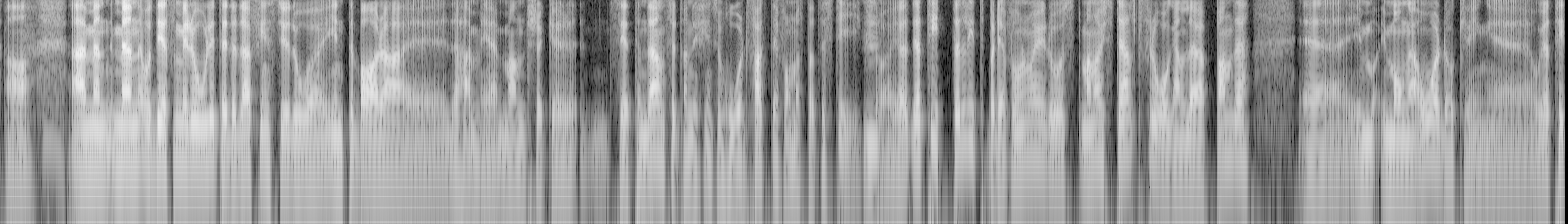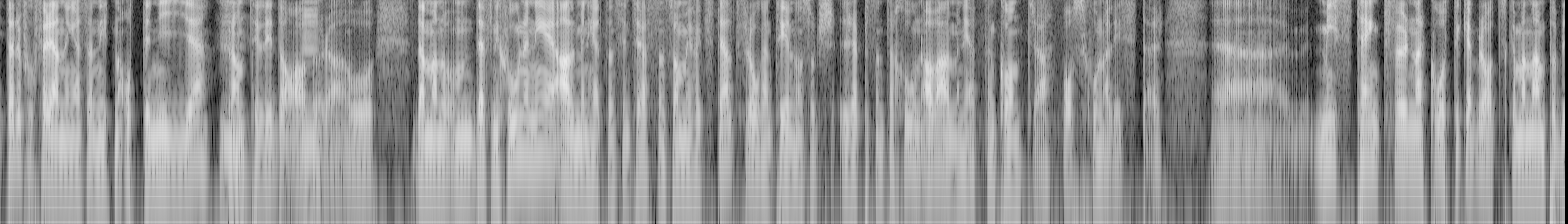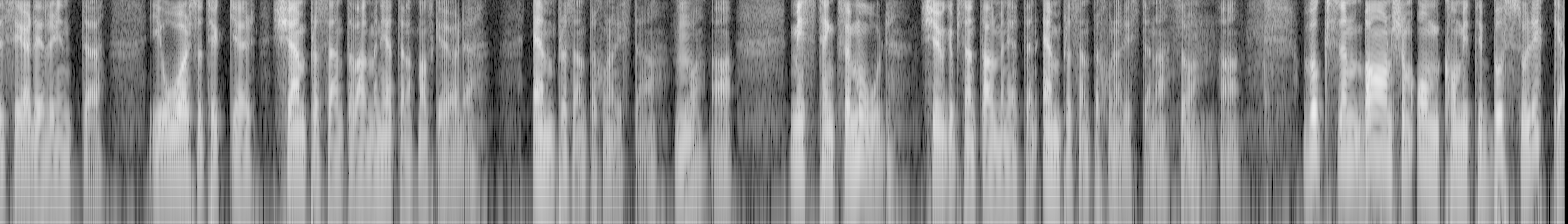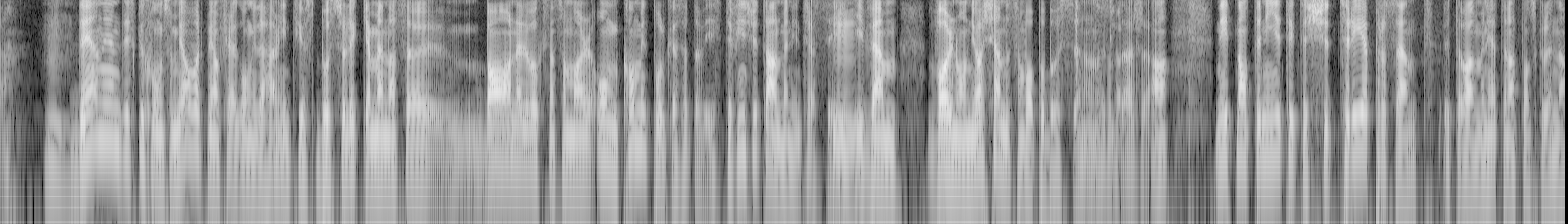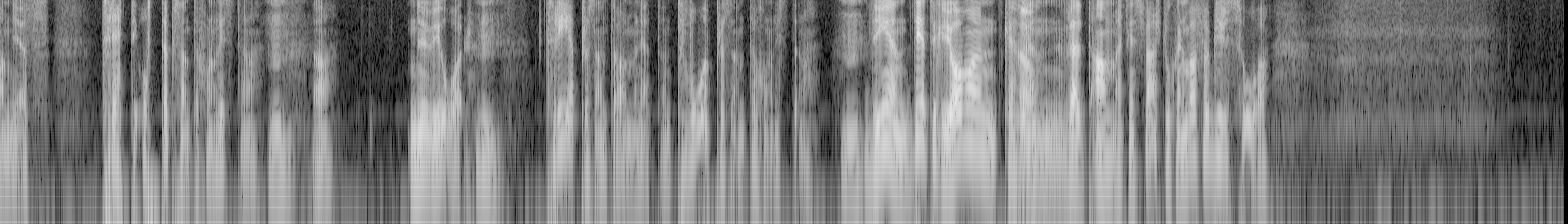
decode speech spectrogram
ja, men, men och det som är roligt är det där finns det ju då inte bara eh, det här med man försöker se tendenser utan utan det finns ju hårdfakta i form av statistik. Mm. Så jag, jag tittade lite på det, för har då, man har ju ställt frågan löpande eh, i, i, många år då kring, eh, och jag tittade på förändringar sedan 1989 mm. fram till idag mm. då, då, och där man, om definitionen är allmänhetens intressen så har man ju faktiskt ställt frågan till någon sorts representation av allmänheten kontra oss journalister. Eh, misstänkt för narkotikabrott, ska man namnpublicera det eller inte? I år så tycker 21% av allmänheten att man ska göra det. 1% av journalisterna. Mm. Så, ja. Misstänkt för mord, 20% av allmänheten, 1% av journalisterna. Så, mm. ja. Vuxenbarn som omkommit i bussolycka. Mm. Den är en diskussion som jag har varit med om flera gånger, det här, inte just bussolycka, men alltså barn eller vuxna som har omkommit på olika sätt och vis. Det finns ju ett allmänintresse mm. i, i vem, var det någon jag kände som var på bussen eller något sånt där. Så, ja. 1989 tyckte 23% utav allmänheten att de skulle namnges. 38% av journalisterna. Mm. Ja nu i år. Mm. 3 av allmänheten, 2% av journalisterna. Mm. Det, en, det tycker jag var en, kanske ja. en väldigt anmärkningsvärd stor skillnad. Varför blir det så?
